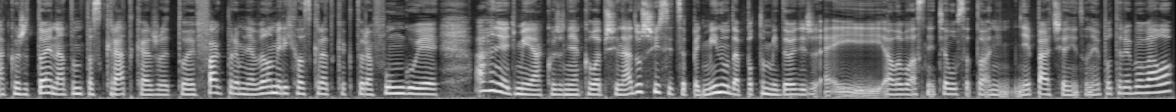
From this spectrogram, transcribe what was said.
Akože to je na tom tá skratka, že to je fakt pre mňa veľmi rýchla skratka, ktorá funguje a hneď mi akože nejako lepšie na duši, síce 5 minút a potom mi dojde, že ej, ale vlastne telu sa to ani nepáči, ani to nepotrebovalo.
